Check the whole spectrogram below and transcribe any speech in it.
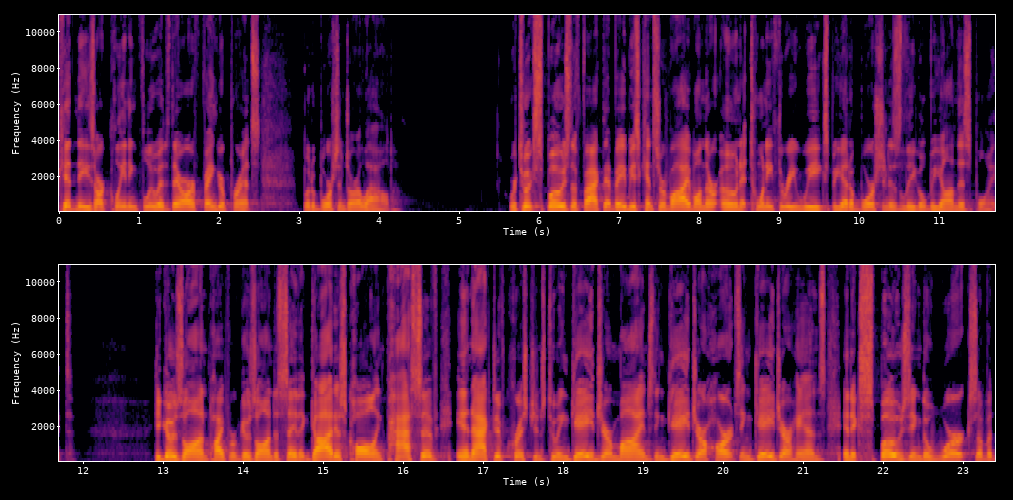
kidneys are cleaning fluids. There are fingerprints, but abortions are allowed. We're to expose the fact that babies can survive on their own at 23 weeks, but yet abortion is legal beyond this point. He goes on, Piper goes on to say that God is calling passive, inactive Christians to engage our minds, engage our hearts, engage our hands in exposing the works of, a,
